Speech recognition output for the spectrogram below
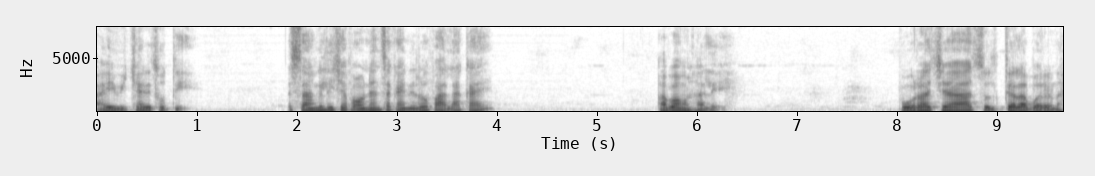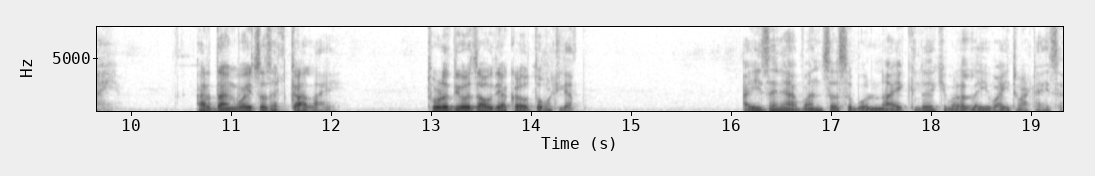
आई विचारित होती सांगलीच्या पाहुण्यांचा काय निरोप आला काय? आबा म्हणाले पोराच्या चुलत्याला बरं नाही. अर्धांगवाईचा झटका आला आहे. थोडं दिवस जाऊ द्या कळवतो म्हटल्यात. आईचं आणि आबांचं असं बोलणं ऐकलं की मला लई वाईट वाटायचं.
